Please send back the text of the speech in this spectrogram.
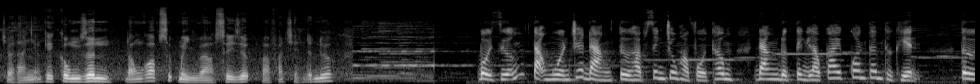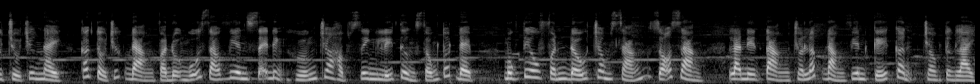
trở thành những cái công dân đóng góp sức mình vào xây dựng và phát triển đất nước. Bồi dưỡng tạo nguồn cho đảng từ học sinh trung học phổ thông đang được tỉnh Lào Cai quan tâm thực hiện từ chủ trương này, các tổ chức đảng và đội ngũ giáo viên sẽ định hướng cho học sinh lý tưởng sống tốt đẹp, mục tiêu phấn đấu trong sáng, rõ ràng là nền tảng cho lớp đảng viên kế cận trong tương lai.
